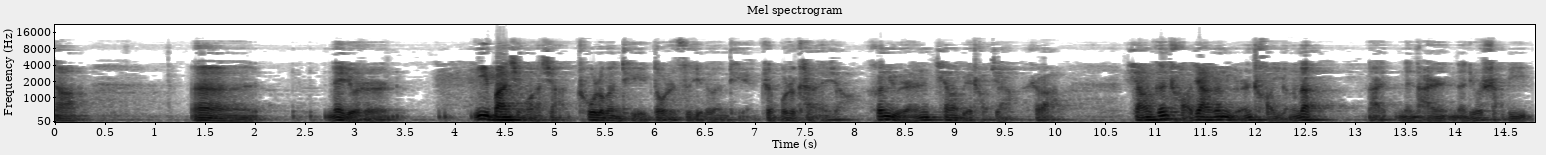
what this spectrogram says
啊，嗯，那就是。一般情况下出了问题都是自己的问题，这不是开玩笑。和女人千万别吵架，是吧？想跟吵架跟女人吵赢的，那那男人那就是傻逼，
